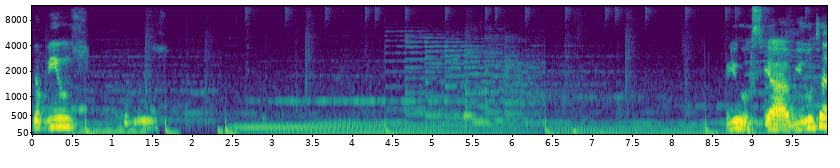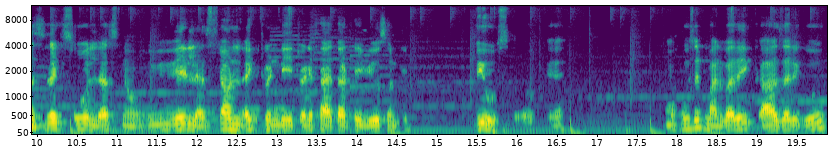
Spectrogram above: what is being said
The views. The views. Views. Yeah, views is like so less now. Very less. Now like 20, 25, 30 views only. Views. Okay. Who's it? Malbari Kazarigu.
